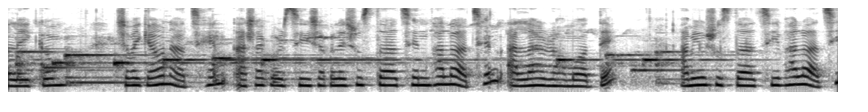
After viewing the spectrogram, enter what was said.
আলাইকুম। সবাই কেমন আছেন? আশা করছি সকালে সুস্থ আছেন, ভালো আছেন। আল্লাহর রহমতে আমিও সুস্থ আছি, ভালো আছি।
